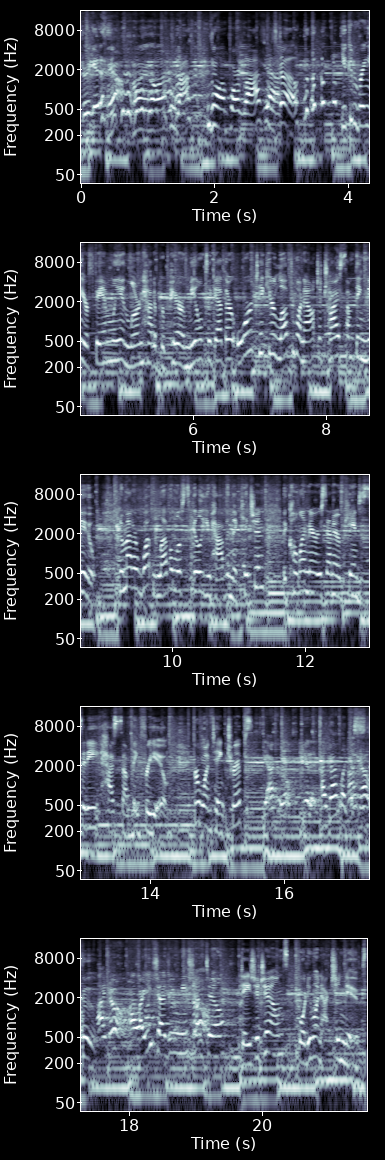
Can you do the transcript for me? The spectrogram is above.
drink it? Yeah. you want to pour a glass? Yeah. Let's go. You can bring your family and learn how to prepare a meal together or take your loved one out to try something new. No matter what level of skill you have in the kitchen, the Culinary Center of Kansas City has something for you. For One Tank Trips, yeah, girl, get it. I got like a I know. scoop. I know. I Are you judging me, Chef Jill? Deja Jones, 41 Action News.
